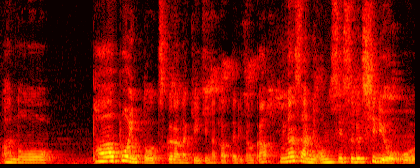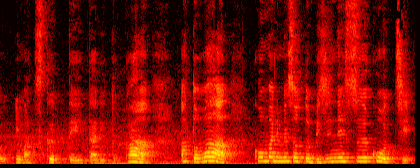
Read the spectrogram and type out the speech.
あのパワーポイントを作らなきゃいけなかったりとか皆さんにお見せする資料を今作っていたりとかあとはこんまりメソッドビジネスコーチ、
